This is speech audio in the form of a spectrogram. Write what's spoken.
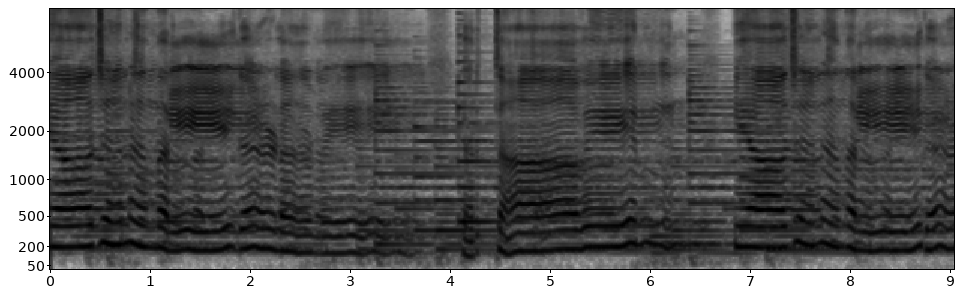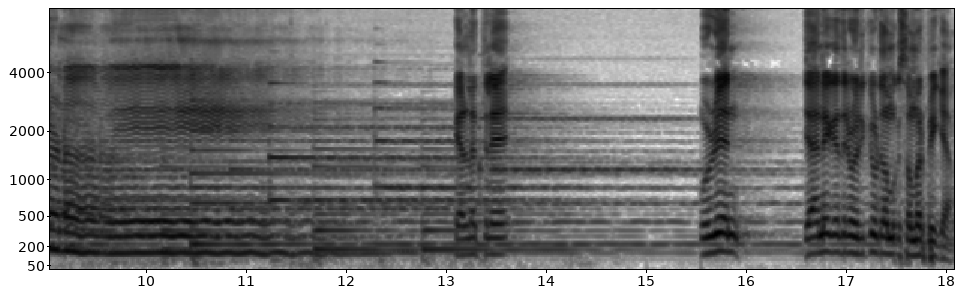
യാചന നൽകണമേ കർത്താവേ യാചന നൽകണമേ. കേരളത്തിലെ മുഴുവൻ ധ്യാനകേന്ദ്രം ഒരുക്കിയിട്ട് നമുക്ക് സമർപ്പിക്കാം.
